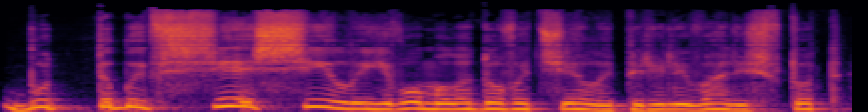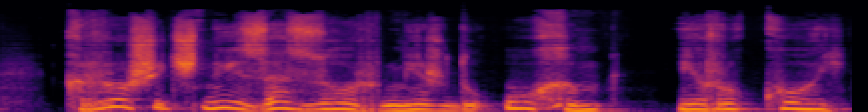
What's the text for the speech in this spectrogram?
будто бы все силы его молодого тела переливались в тот крошечный зазор между ухом и рукой,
